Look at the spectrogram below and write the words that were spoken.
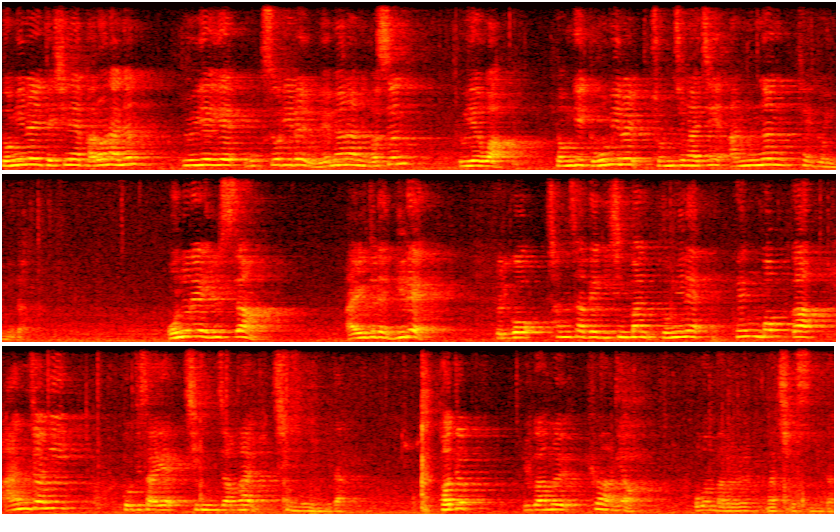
도민을 대신해 발언하는 의회의 목소리를 외면하는 것은 의회와 경기 도민을 존중하지 않는 태도입니다. 오늘의 일상, 아이들의 미래, 그리고 1420만 도민의 행복과 안전이 도지사의 진정한 책무입니다. 거듭 유감을 표하며 5번 발언을 마치겠습니다.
